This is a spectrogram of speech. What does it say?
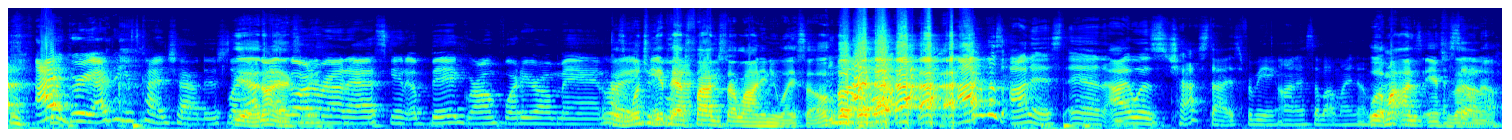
I agree. I think it's kind of childish. Like, Yeah, I'm don't not ask going me. around asking a big, grown, 40 year old man. Because Right. once you get past five, you start lying anyway. So I was honest, and I was chastised for being honest about my number. well, my honest answer is I don't know.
